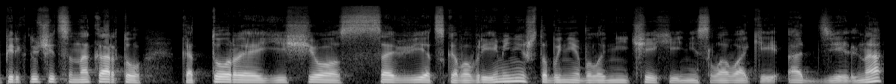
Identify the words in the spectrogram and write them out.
переключиться на карту которая еще с советского времени, чтобы не было ни Чехии, ни Словакии отдельно.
